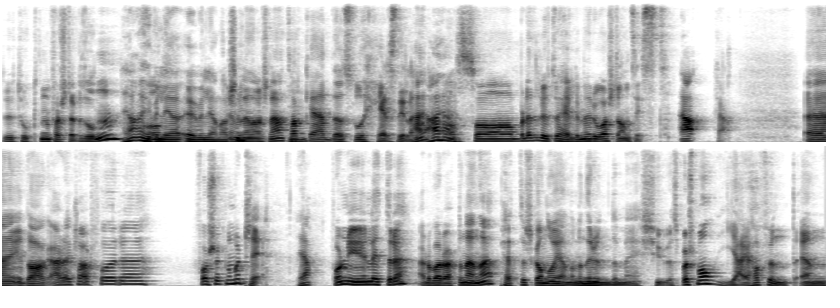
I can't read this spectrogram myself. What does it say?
Du tok den første episoden. Ja, Øyvind Lenarsen. Ja. Takk. mm. Det sto helt stille her. Ja, ja. Og så ble det litt uheldig med Roar Strand sist. Ja. Ja. Eh, I dag er det klart for eh, forsøk nummer tre. Ja. For nye lyttere er det bare verdt å nevne Petter skal nå gjennom en runde med 20 spørsmål. Jeg har funnet en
